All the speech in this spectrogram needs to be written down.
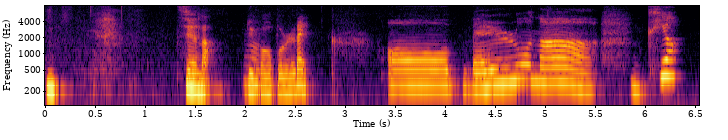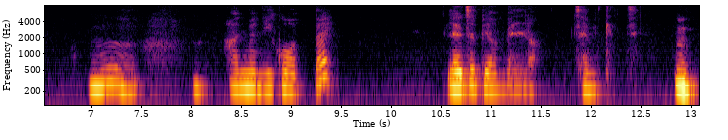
지은아, 우리 뭐 볼래? 어, 멜로나 퀴어? 음, 아니면 이거 어때? 레즈비언 멜론. 재밌겠지? 응,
